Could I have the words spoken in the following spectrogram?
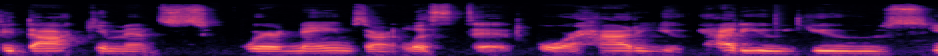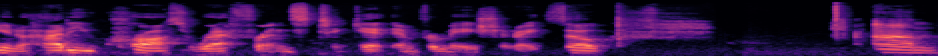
the documents where names aren't listed? Or how do you how do you use you know how do you cross reference to get information right? So um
